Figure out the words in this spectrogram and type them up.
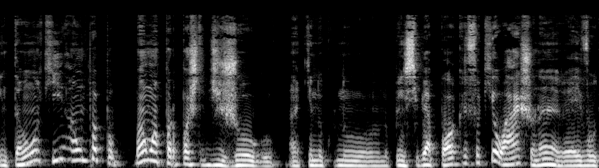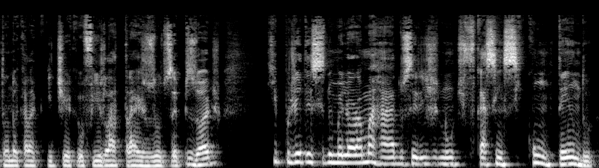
Então aqui há, há, uma proposta de jogo aqui no, no, no, princípio apócrifo que eu acho, né? Aí voltando àquela crítica que eu fiz lá atrás nos outros episódios, que podia ter sido melhor amarrado se eles não ficassem se contendo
